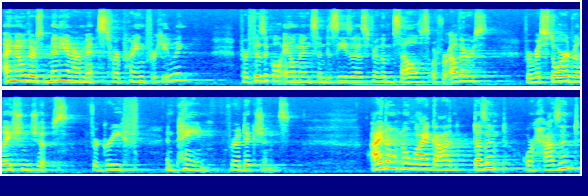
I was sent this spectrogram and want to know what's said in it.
I know there's many in our midst who are praying for healing, for physical ailments and diseases for themselves or for others, for restored relationships, for grief and pain, for addictions. I don't know why God doesn't or hasn't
